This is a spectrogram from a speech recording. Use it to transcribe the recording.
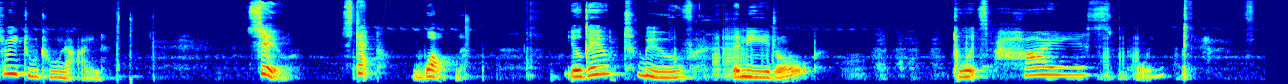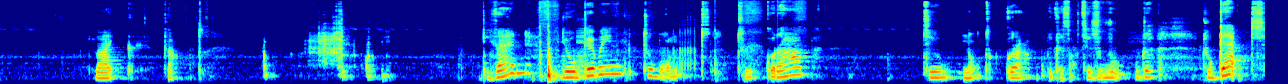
3229. So, step one. You're going to move the needle to its highest point, like that. Then you're going to want to grab, to not grab because that is rude, to get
